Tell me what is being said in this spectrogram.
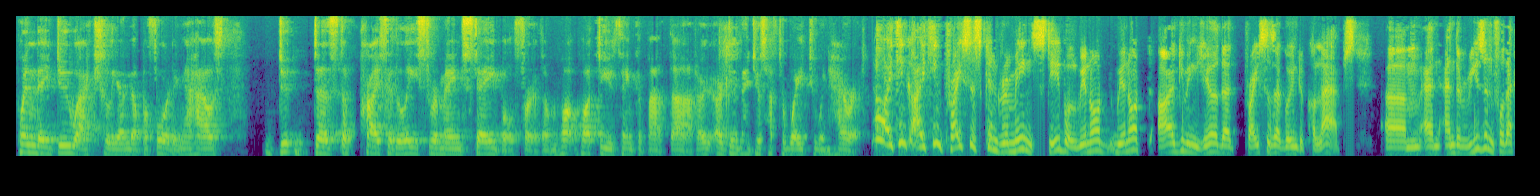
when they do actually end up affording a house, do, does the price at least remain stable for them? What What do you think about that, or, or, do they just have to wait to inherit? No, I think I think prices can remain stable. We're not we're not arguing here that prices are going to collapse. Um, and, and the reason for that,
